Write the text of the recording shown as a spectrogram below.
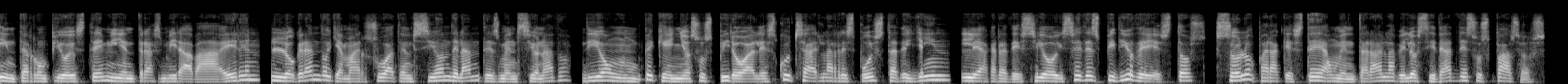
Interrumpió este mientras miraba a Eren, logrando llamar su atención del antes mencionado, dio un pequeño suspiro al escuchar la respuesta de Jin, le agradeció y se despidió de estos, solo para que este aumentara la velocidad de sus pasos.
